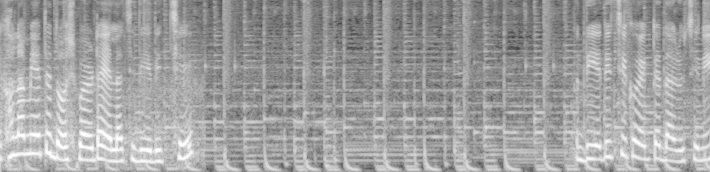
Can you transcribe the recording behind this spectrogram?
এখন আমি এতে দশ বারোটা এলাচি দিয়ে দিচ্ছি। দিয়ে দিচ্ছি কয়েকটা দারুচিনি।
